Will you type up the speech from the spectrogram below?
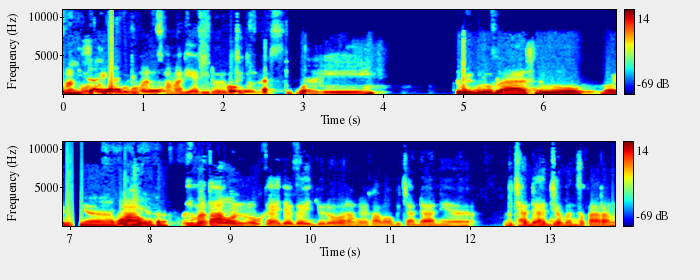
lama tuh bisa lu ya, hubungan gitu. sama dia di kok 2017 gue dari 2012 dulu pokoknya Wow. pernah- lima tahun lu kayak jagain jodoh orang ya kalau bercandaannya bercandaan zaman sekarang.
